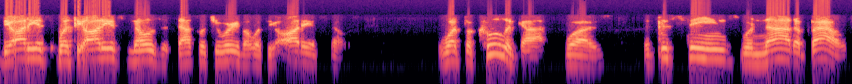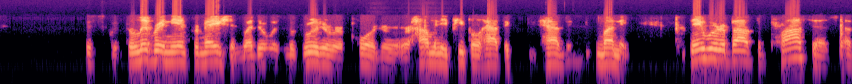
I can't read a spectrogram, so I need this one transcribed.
The audience, what the audience knows it. That's what you worry about. What the audience knows. What Pakula got was that these scenes were not about delivering the information, whether it was Magruder or Porter or how many people had the had the money. They were about the process of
